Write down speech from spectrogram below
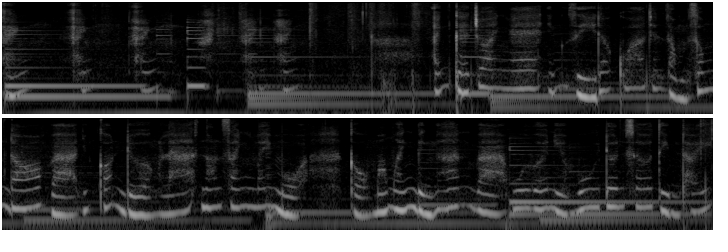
ánh ánh ánh ánh ánh anh kể cho anh nghe những gì đã trên dòng sông đó và những con đường lá non xanh mây mùa. Cầu mong anh bình an và vui với niềm vui đơn sơ tìm thấy.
